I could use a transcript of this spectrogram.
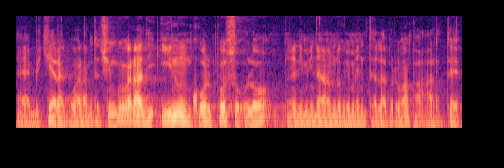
eh, bicchiere a 45 gradi in un colpo solo, eliminando ovviamente la prima parte,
